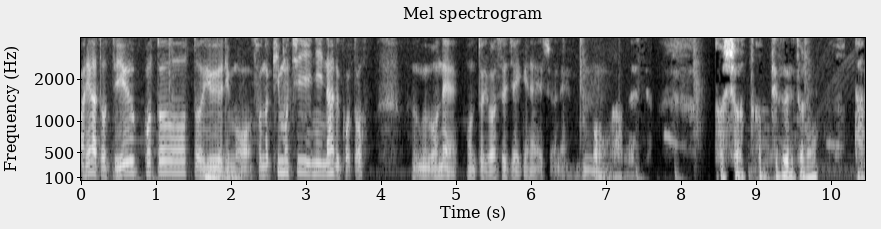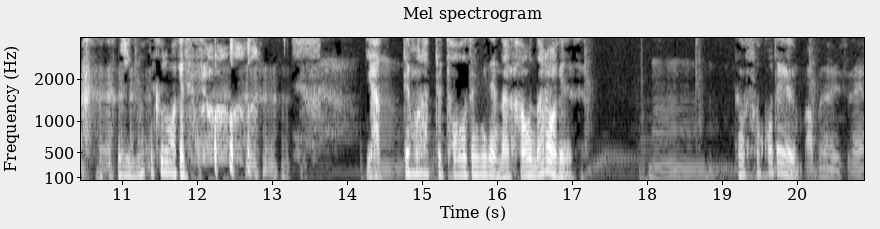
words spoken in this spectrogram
ありがとうっていうことというよりも、その気持ちになることをね、本当に忘れちゃいけないですよね。うんそうなんですよ。年を取ってくるとね、だんだん年になってくるわけですよ。やってもらって当然みたいな顔になるわけですよ。うんでもそこで、危ないですね。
